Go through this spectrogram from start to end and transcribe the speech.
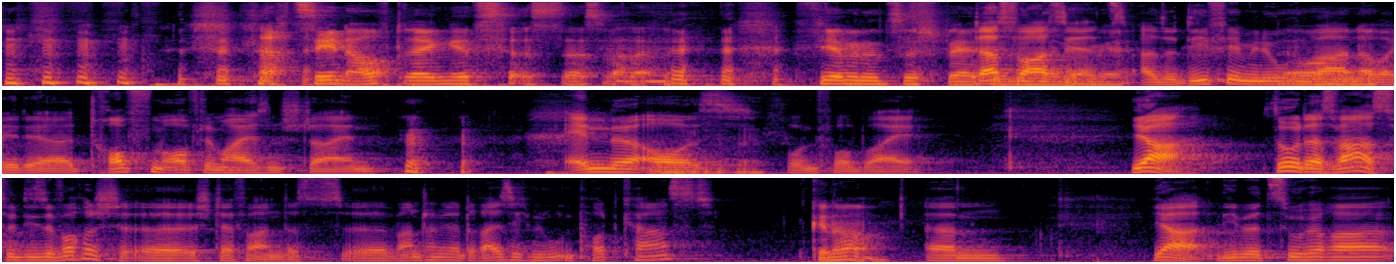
Nach zehn Aufträgen jetzt, das, das war dann vier Minuten zu spät. Das war es jetzt. Also die vier Minuten oh. waren aber hier der Tropfen auf dem heißen Stein. Ende aus und vorbei. Ja, so, das war's für diese Woche, äh, Stefan. Das äh, waren schon wieder 30 Minuten Podcast. Genau. Ähm, ja, liebe Zuhörer,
